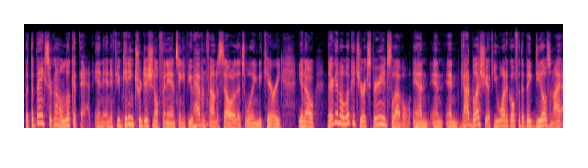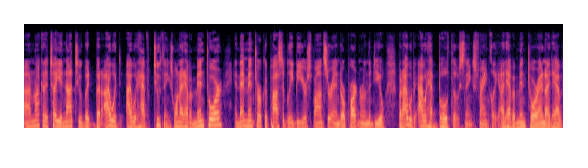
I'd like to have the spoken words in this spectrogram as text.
but the banks are going to look at that. And and if you're getting traditional financing, if you haven't found a seller that's willing to carry, you know, they're going to look at your experience level. And and and God bless you if you want to go for the big deals. And I I'm not going to tell you not to, but but I would I would have two things. One, I'd have a mentor, and that mentor could possibly be your sponsor and or partner on the deal. But I would I would have both those things. Frankly, I'd have a mentor and I'd have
